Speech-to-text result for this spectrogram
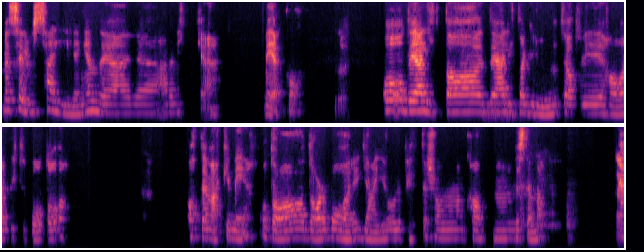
Men selve seilingen, det er, er de ikke med på. Og, og det, er av, det, er litt av, grunnen til at vi har byttet båt òg, da. At de er ikke med. Og da, da er det bare jeg og Ole Petter som kan bestemme. Ja.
